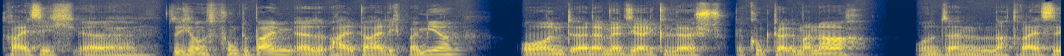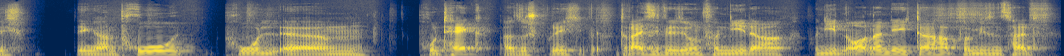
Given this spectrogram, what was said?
30 äh, Sicherungspunkte bei, also halt, behalte ich bei mir und äh, dann werden sie halt gelöscht. Der guckt halt immer nach und dann nach 30 Dingern pro, pro ähm, pro Tag, also sprich 30 Versionen von jeder, von jedem Ordner, den ich da habe. Bei mir sind es halt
